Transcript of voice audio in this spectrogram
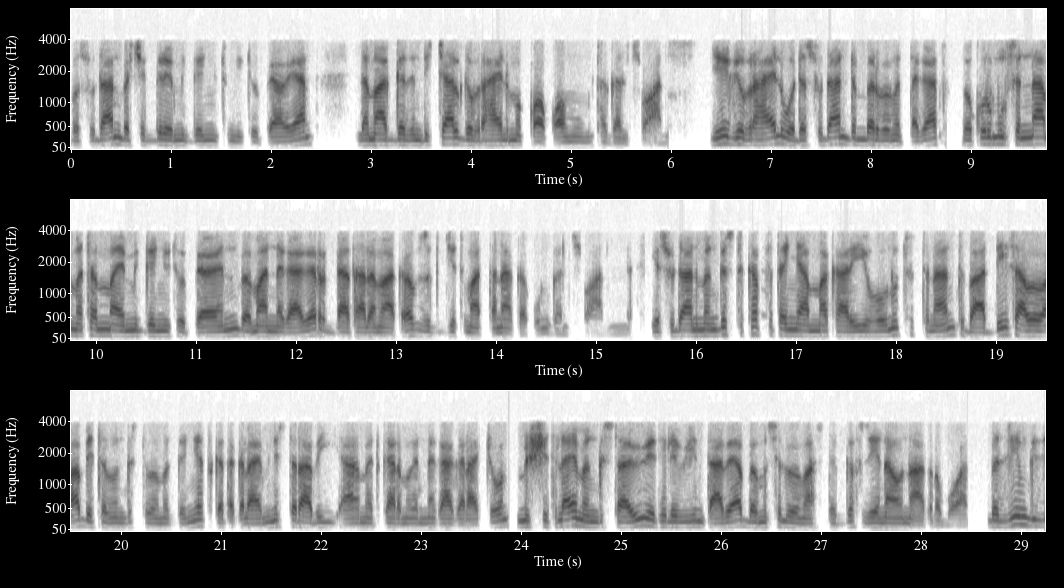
በሱዳን በችግር የሚገኙትን ኢትዮጵያውያን ለማገዝ እንዲቻል ግብረ ኃይል መቋቋሙም ተገልጿል። ይህ ግብረ ኃይል ወደ ሱዳን ድንበር በመጠጋት በኩርሙስና መተማ የሚገኙ ኢትዮጵያውያንን በማነጋገር እርዳታ ለማቅረብ ዝግጅት ማጠናቀቁን ገልጿል። የሱዳን መንግስት ከፍተኛ አማካሪ የሆኑት ትናንት በአዲስ አበባ ቤተ መንግስት በመገኘት ከጠቅላይ ሚኒስትር አብይ አህመድ ጋር መነጋገራቸውን ምሽት ላይ መንግስታዊው የቴሌቪዥን ጣቢያ በምስል በማስደገፍ ዜናውን አቅርበዋል። በዚህም ጊዜ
